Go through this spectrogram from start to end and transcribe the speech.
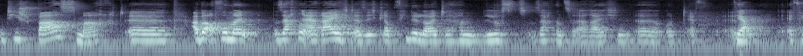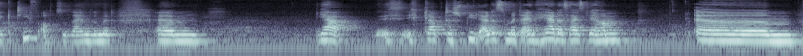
die Spaß macht, äh, aber auch wo man Sachen erreicht. Also ich glaube, viele Leute haben Lust, Sachen zu erreichen äh, und eff Ja. effektiv auch zu sein. Somit, ähm, ja, ich, ich glaube, das spielt alles mit einher. Das heißt, wir haben ähm,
